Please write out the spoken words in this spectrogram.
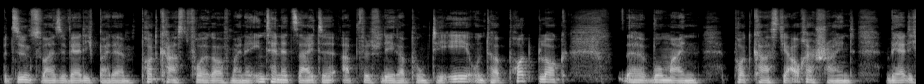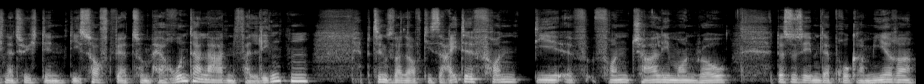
beziehungsweise werde ich bei der Podcast-Folge auf meiner Internetseite apfelpfleger.de unter Podblog, äh, wo mein Podcast ja auch erscheint, werde ich natürlich den, die Software zum Herunterladen verlinken, beziehungsweise auf die Seite von, die, äh, von Charlie Monroe. Das ist eben der Programmierer.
